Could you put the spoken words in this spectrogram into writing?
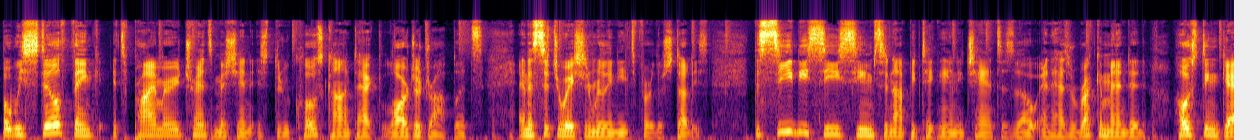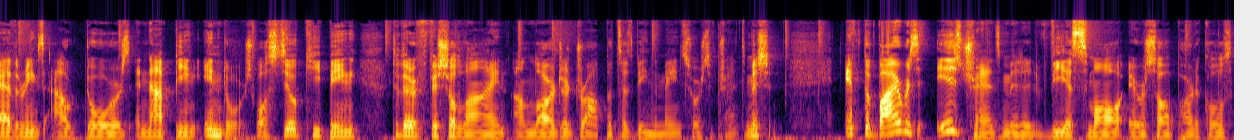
but we still think its primary transmission is through close contact, larger droplets, and the situation really needs further studies. The CDC seems to not be taking any chances, though, and has recommended hosting gatherings outdoors and not being indoors, while still keeping to their official line on larger droplets as being the main source of transmission. If the virus is transmitted via small aerosol particles,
